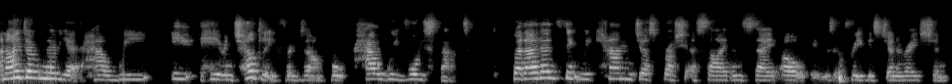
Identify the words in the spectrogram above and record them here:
And I don't know yet how we, here in Chudleigh, for example, how we voice that. But I don't think we can just brush it aside and say, oh, it was a previous generation.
